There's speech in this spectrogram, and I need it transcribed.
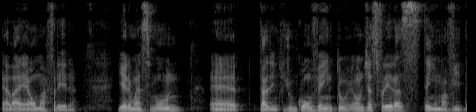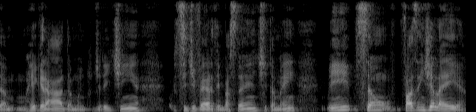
Ela é uma freira. E a Irmã Simone está dentro de um convento onde as freiras têm uma vida regrada, muito direitinha, se divertem bastante também e são fazem geleia.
